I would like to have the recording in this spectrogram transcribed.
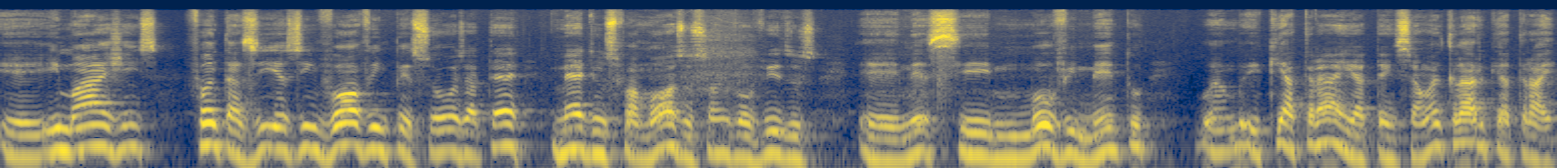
é, imagens, fantasias, envolvem pessoas, até médiums famosos são envolvidos é, nesse movimento que atrai atenção. É claro que atrai,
